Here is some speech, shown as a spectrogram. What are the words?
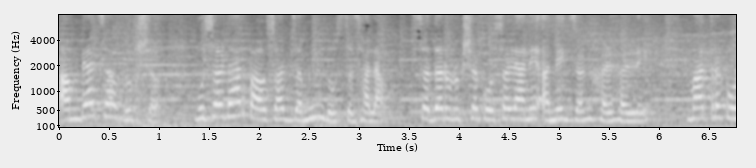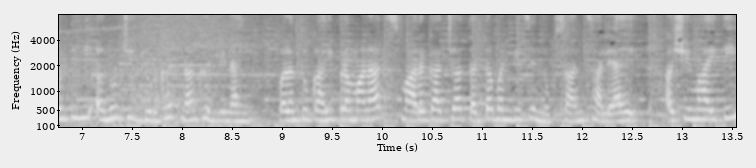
आंब्याचा वृक्ष मुसळधार पावसात जमीनदोस्त झाला. सदर वृक्ष कोसळल्याने अनेक जण हळहळले. मात्र कोणतीही अनुचित दुर्घटना घडली नाही. परंतु काही प्रमाणात स्मारकाच्या तटबंदीचे नुकसान झाले आहे अशी माहिती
